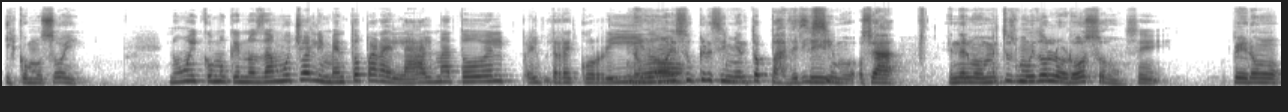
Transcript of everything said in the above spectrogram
y como soy. No, y como que nos da mucho alimento para el alma, todo el, el recorrido. No, es un crecimiento padrísimo. O sea, en el momento es muy doloroso, Sí, pero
